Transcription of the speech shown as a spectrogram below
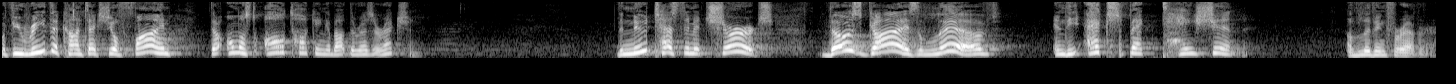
if you read the context, you'll find they're almost all talking about the resurrection. The New Testament church, those guys lived in the expectation of living forever.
